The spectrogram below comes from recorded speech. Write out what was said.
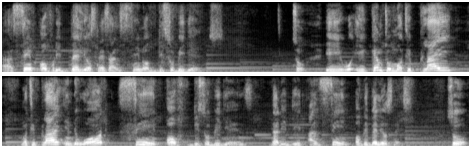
uh, sin of rebelliousness and sin of disobedience. So he, he came to multiply, multiply in the world sin of disobedience that he did and sin of rebelliousness. So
